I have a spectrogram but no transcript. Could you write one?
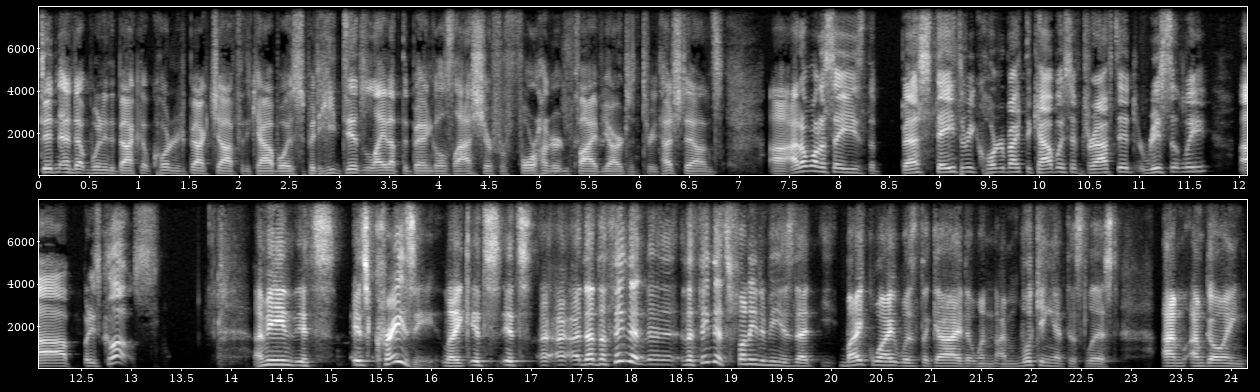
didn't end up winning the backup quarterback job for the Cowboys, but he did light up the Bengals last year for 405 yards and three touchdowns. Uh, I don't want to say he's the best day three quarterback the Cowboys have drafted recently, uh, but he's close. I mean, it's it's crazy. Like it's it's I, the, the thing that uh, the thing that's funny to me is that Mike White was the guy that when I'm looking at this list, I'm I'm going,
